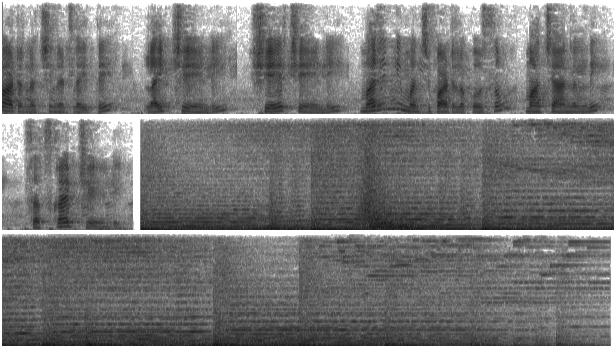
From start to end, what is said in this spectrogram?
పాట నచ్చినట్లయితే లైక్ చేయండి షేర్ చేయండి. మరిన్ని మంచి పాటల కోసం మా ఛానల్ని సబ్స్క్రైబ్ చేయండి.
